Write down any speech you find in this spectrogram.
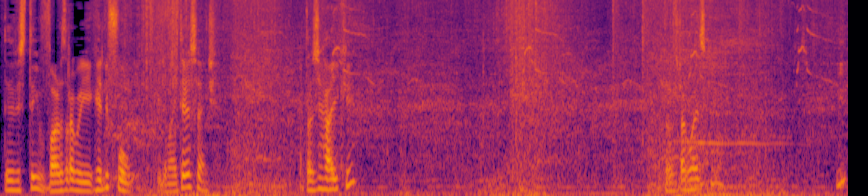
Então, eles têm vários dragões. Aquele fogo, ele é mais interessante. Atrás de raio aqui. Então os dragões aqui. E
